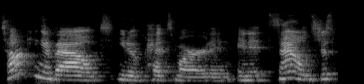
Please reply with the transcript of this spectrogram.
talking about you know PetSmart, and and it sounds just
